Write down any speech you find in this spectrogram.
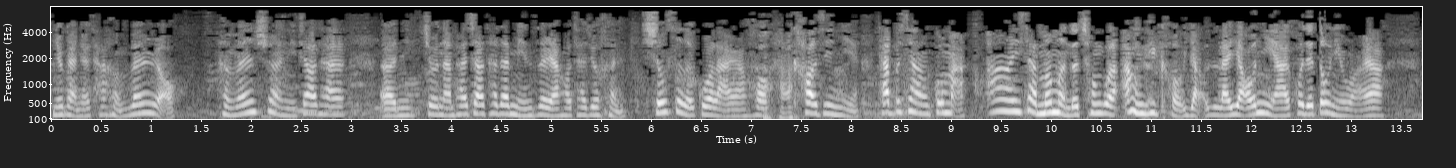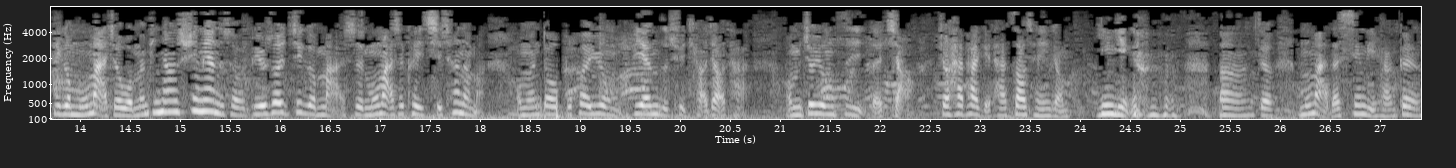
你就感觉它很温柔，很温顺。你叫它，呃，你就哪怕叫它的名字，然后它就很羞涩的过来，然后靠近你。它不像公马啊一下猛猛的冲过来，啊一口咬来咬你啊，或者逗你玩啊。那个母马就我们平常训练的时候，比如说这个马是母马是可以骑乘的嘛，我们都不会用鞭子去调教它，我们就用自己的脚，就害怕给它造成一种阴影。嗯，就母马的心理上更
